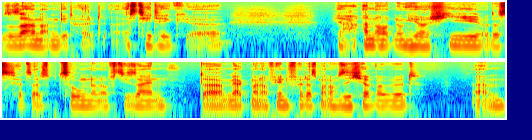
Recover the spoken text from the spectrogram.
so Sachen angeht, halt Ästhetik, äh, ja, Anordnung, Hierarchie, das ist jetzt alles bezogen dann aufs Design. Da merkt man auf jeden Fall, dass man auch sicherer wird. Ähm,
